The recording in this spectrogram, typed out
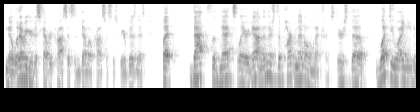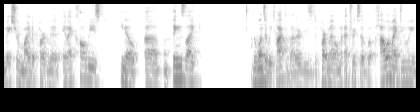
you know, whatever your discovery process and demo process is for your business. But that's the next layer down. Then there's departmental metrics. There's the what do I need to make sure my department, and I call these you know um, things like the ones that we talked about are these departmental metrics of how am I doing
